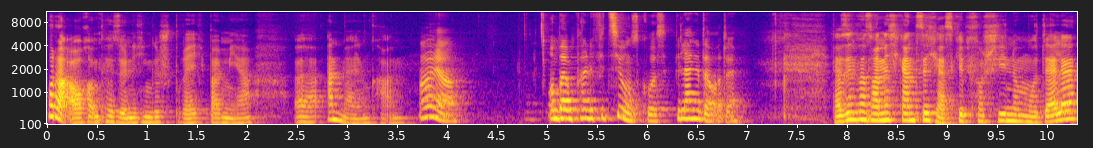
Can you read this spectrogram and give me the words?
oder auch im persönlichen Gespräch bei mir äh, anmelden kann. Ah ja. Und beim Qualifizierungskurs, wie lange dauert der? Da sind wir uns noch nicht ganz sicher. Es gibt verschiedene Modelle.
